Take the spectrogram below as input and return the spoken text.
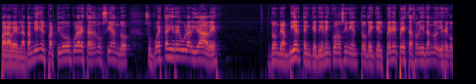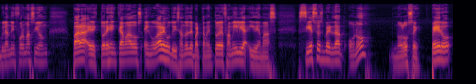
para verla. También el Partido Popular está denunciando supuestas irregularidades donde advierten que tienen conocimiento de que el PNP está solicitando y recopilando información para electores encamados en hogares utilizando el Departamento de Familia y demás. Si eso es verdad o no, no lo sé. Pero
